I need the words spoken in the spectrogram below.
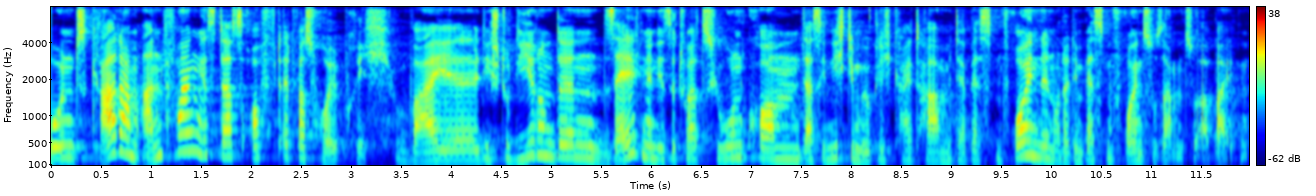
Und gerade am Anfang ist das oft etwas holprig, weil die Studierenden selten in die Situation kommen, dass sie nicht die Möglichkeit haben, mit der besten Freundin oder dem besten Freund zusammenzuarbeiten.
